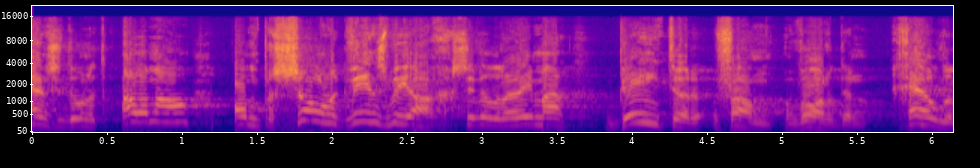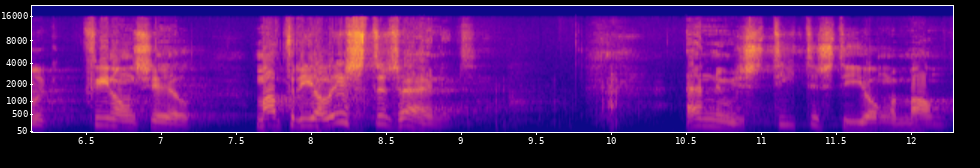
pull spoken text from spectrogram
En ze doen het allemaal om persoonlijk winstbejag. Ze willen er alleen maar beter van worden. Geldelijk, financieel. Materialisten zijn het. En nu is Titus, die jonge man,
